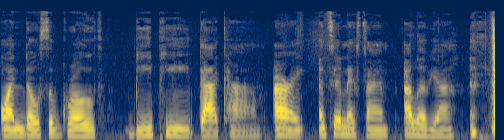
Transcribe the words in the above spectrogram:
on doseofgrowthbp.com. All right. Until next time, I love y'all.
